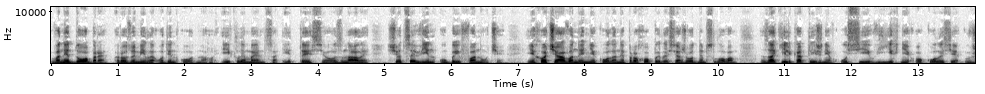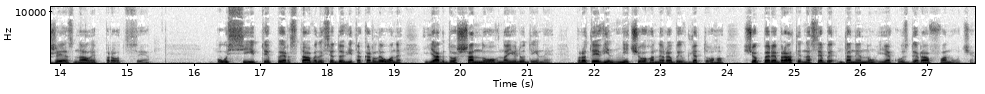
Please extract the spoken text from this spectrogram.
Вони добре розуміли один одного. І Клеменца, і Тесіо знали, що це він убив Фанучі. І хоча вони ніколи не прохопилися жодним словом, за кілька тижнів усі в їхній околиці вже знали про це. Усі тепер ставилися до Віта Карлеоне як до шановної людини. Проте він нічого не робив для того, щоб перебрати на себе данину, яку здирав Фануче.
